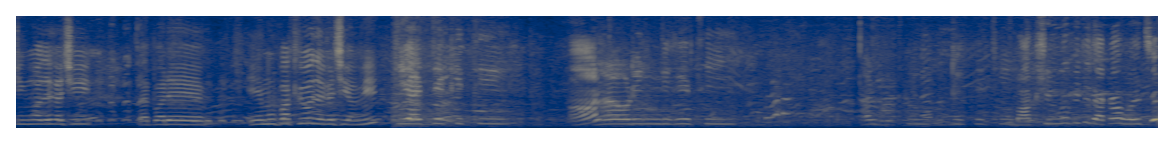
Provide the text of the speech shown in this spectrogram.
সিংহ দেখেছি তারপরে এমু পাখিও দেখেছি আমি। টিয়ার দেখেছি হরিণ দেখেছি আর দেখেছি। বাঘ সিংহ কিছু দেখা হয়েছে?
